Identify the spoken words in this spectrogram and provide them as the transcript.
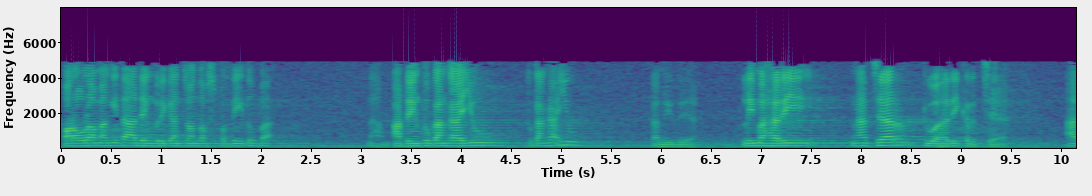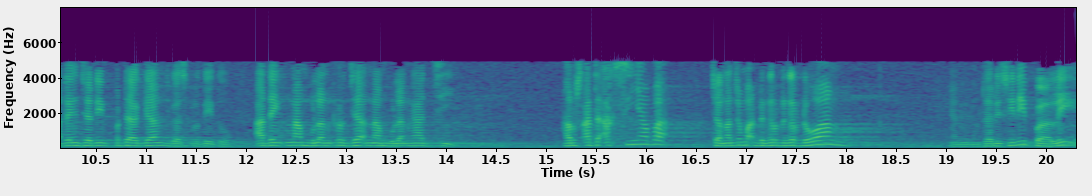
Para ulama kita ada yang berikan contoh seperti itu pak. Nah, ada yang tukang kayu, tukang kayu, kan itu ya. Lima hari ngajar, dua hari kerja. Ada yang jadi pedagang juga seperti itu. Ada yang enam bulan kerja, enam bulan ngaji. Harus ada aksinya pak. Jangan cuma dengar-dengar doang. Dari sini balik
